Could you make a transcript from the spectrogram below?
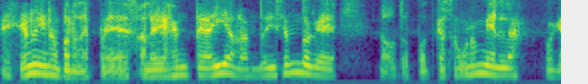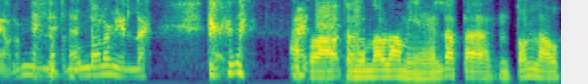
es genuino, pero después sale gente ahí hablando y diciendo que los otros podcasts son una mierda, porque hablan mierda, todo el mundo habla mierda. Eso, todo el mundo habla mierda, hasta en todos lados.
